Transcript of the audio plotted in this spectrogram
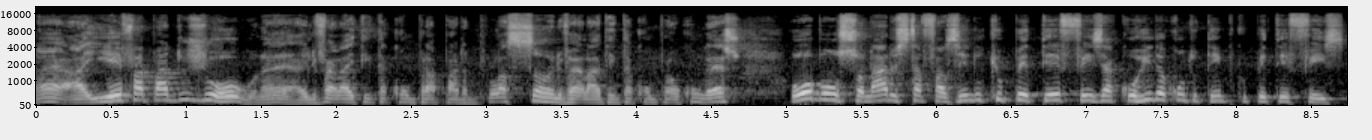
né? Aí ele faz parte do jogo, né? Ele vai lá e tenta comprar parte da população, ele vai lá e tenta comprar o Congresso. O Bolsonaro está fazendo o que o PT fez, a corrida contra o tempo que o PT fez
